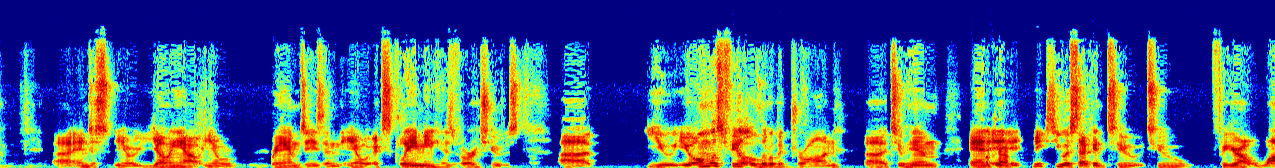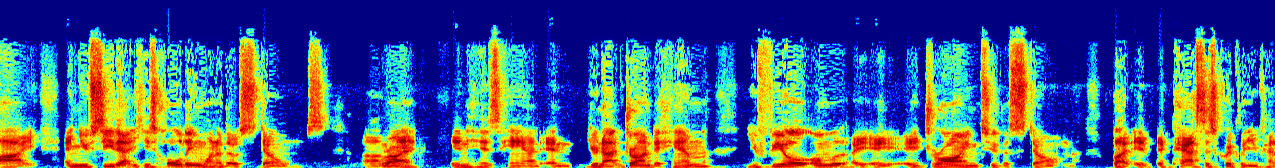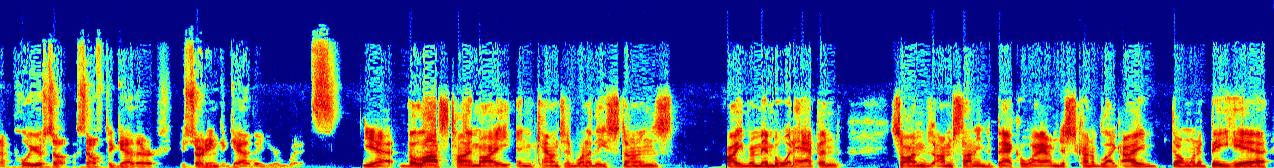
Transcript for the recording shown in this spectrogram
uh, and just you know yelling out you know Ramses and you know exclaiming his virtues, uh, you you almost feel a little bit drawn uh, to him, and it, it takes you a second to to figure out why, and you see that he's holding one of those stones um, Right. in, in his hand, and you're not drawn to him. You feel almost a, a, a drawing to the stone but it, it passes quickly. You kind of pull yourself together. You're starting to gather your wits. Yeah, the last time I encountered one of these stones, I remember what happened. So I'm I'm starting to back away. I'm just kind of like I don't want to be here.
